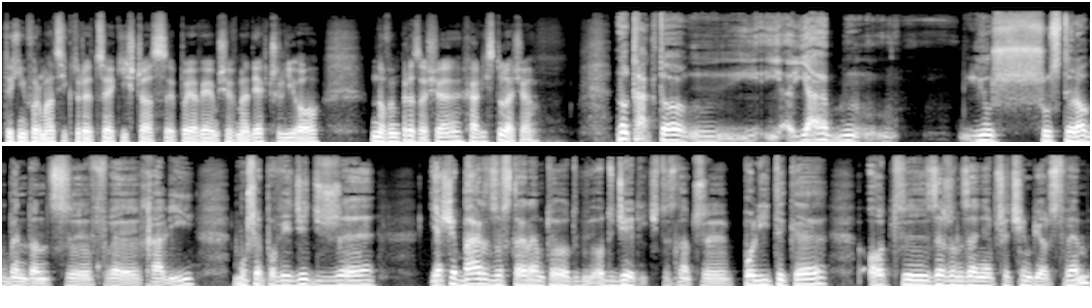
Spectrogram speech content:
tych informacji, które co jakiś czas pojawiają się w mediach, czyli o nowym prezesie hali stulecia? No tak, to y, ja- już szósty rok będąc w e, hali, muszę powiedzieć, że ja się bardzo staram to od, oddzielić, to znaczy politykę od y, zarządzania przedsiębiorstwem,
